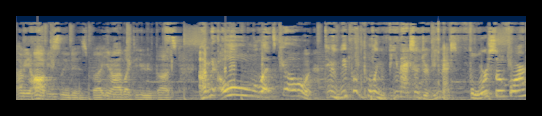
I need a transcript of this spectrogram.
I mean, obviously it is, but, you know, I'd like to hear your thoughts. I'm gonna, oh, let's go. Dude, we've been pulling VMAX after VMAX. Four so far?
